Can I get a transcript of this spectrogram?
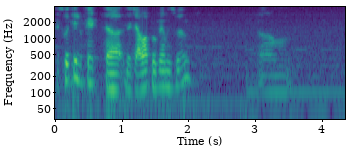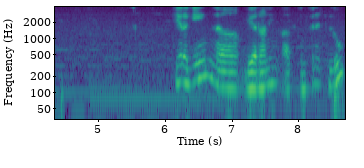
Let's quickly look at uh, the Java program as well. Um, here again, uh, we are running an infinite loop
